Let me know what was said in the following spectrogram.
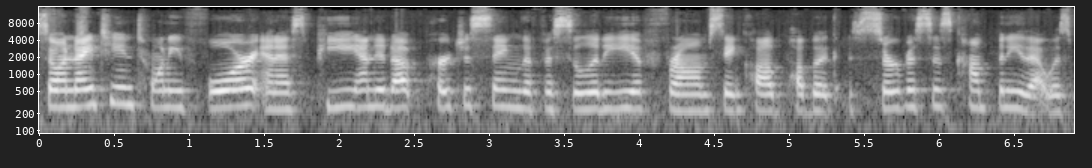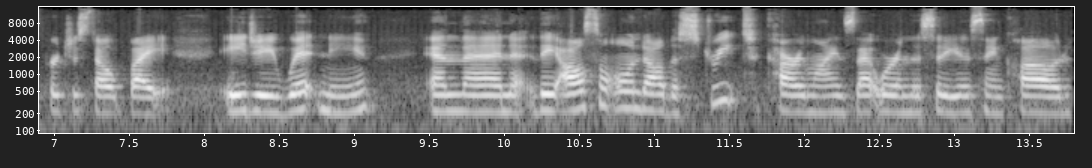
So in 1924, NSP ended up purchasing the facility from St. Cloud Public Services Company that was purchased out by A.J. Whitney. And then they also owned all the street car lines that were in the city of St. Cloud.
